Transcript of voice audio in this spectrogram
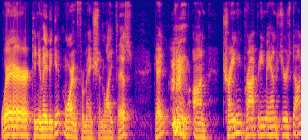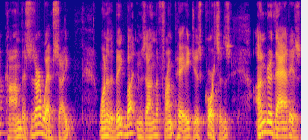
where can you maybe get more information like this? Okay, on trainingpropertymanagers.com. This is our website. One of the big buttons on the front page is courses. Under that is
